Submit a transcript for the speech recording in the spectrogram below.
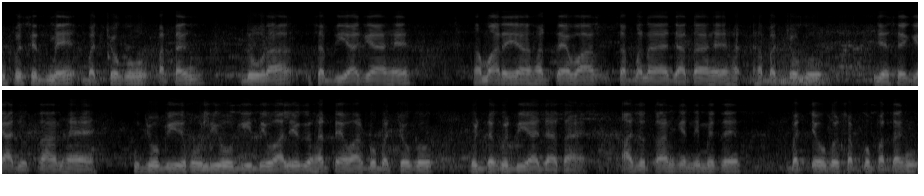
उपस्थित में बच्चों को पतंग, डोरा सब दिया गया है। हमारे यहाँ हर त्यौहार सब मनाया जाता है, हर बच्चों को। जैसे कि आज उत्तरायण है, जो भी होली होगी, दिवाली होगी, हर त्यौहार को बच्चों को कुछ न कुछ दिया जाता है। आज उत्तरायण के निमित्त बच्चों को सबको पतंग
